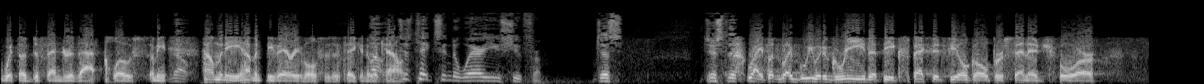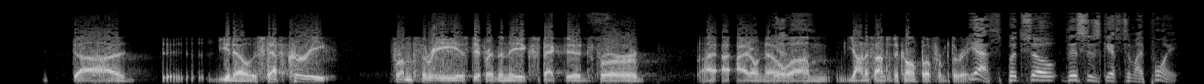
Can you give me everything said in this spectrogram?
with a defender that close? I mean, no. how many how many variables does it take into no, account? It just takes into where you shoot from. Just just the right, but, but we would agree that the expected field goal percentage for uh, you know Steph Curry from three is different than the expected for I, I don't know, yes. um, Giannis Antetokounmpo from three. Yes, but so this is gets to my point.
